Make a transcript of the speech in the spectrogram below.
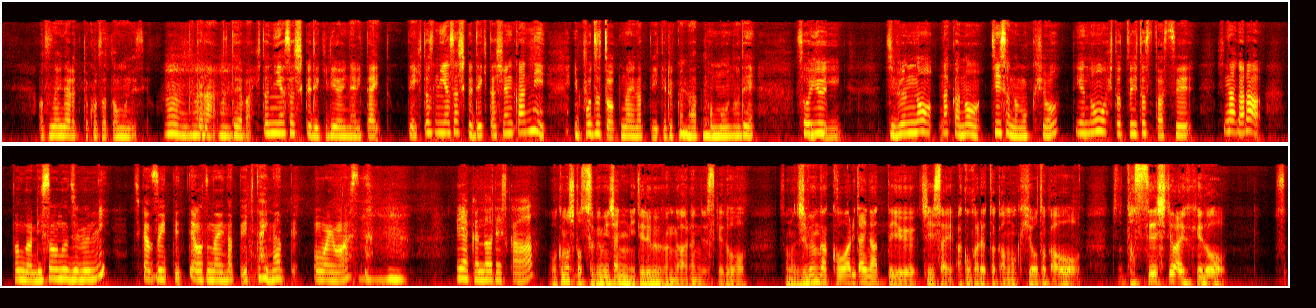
大人になるってことだと思うんですよ。うんだから、例えば人に優しくできるようになりたいと。で、人に優しくできた瞬間に一歩ずつ大人になっていけるかなと思うので、そういう自分の中の小さな目標っていうのを一つ一つ達成しながら、どんどん理想の自分に近づいていって大人になっていきたいなって思います。レイヤくんどうですか？僕もちょっとつぐみちゃんに似てる部分があるんですけど、その自分がこうありたいなっていう小さい憧れとか目標とかをちょっと達成してはいくけど、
